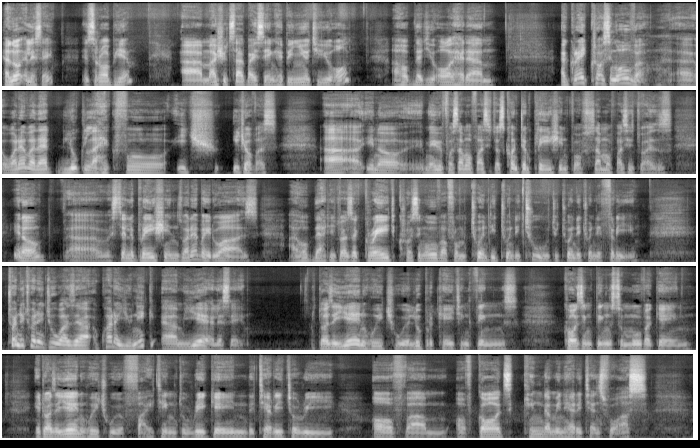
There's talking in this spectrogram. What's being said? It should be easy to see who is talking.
Speaker 1: Hello, LSA. It's Rob here. Um, I should start by saying Happy New Year to you all. I hope that you all had um, a great crossing over, uh, whatever that looked like for each each of us. Uh, you know, maybe for some of us it was contemplation, for some of us it was, you know, uh, celebrations, whatever it was. I hope that it was a great crossing over from 2022 to 2023. 2022 was a, quite a unique um, year, let's say. It was a year in which we were lubricating things, causing things to move again. It was a year in which we were fighting to regain the territory of um, of God's kingdom inheritance for us.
